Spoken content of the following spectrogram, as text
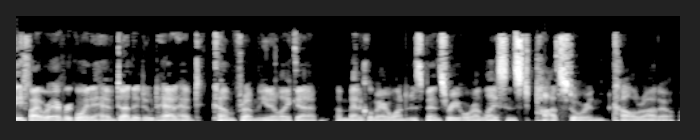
if I were ever going to have done it, it would have, have to come from, you know, like a, a medical marijuana dispensary or a licensed pot store in Colorado.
